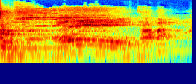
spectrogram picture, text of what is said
Dios.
